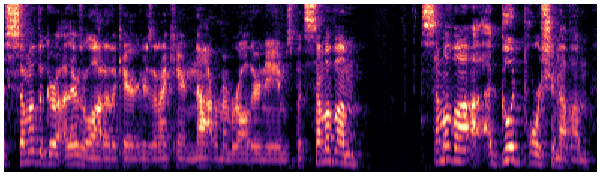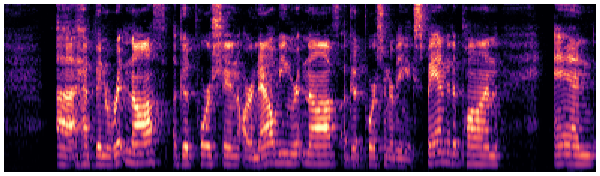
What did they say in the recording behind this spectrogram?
some of the girl there's a lot of the characters and I cannot remember all their names, but some of them some of them, a good portion of them uh, have been written off. A good portion are now being written off. A good portion are being expanded upon and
